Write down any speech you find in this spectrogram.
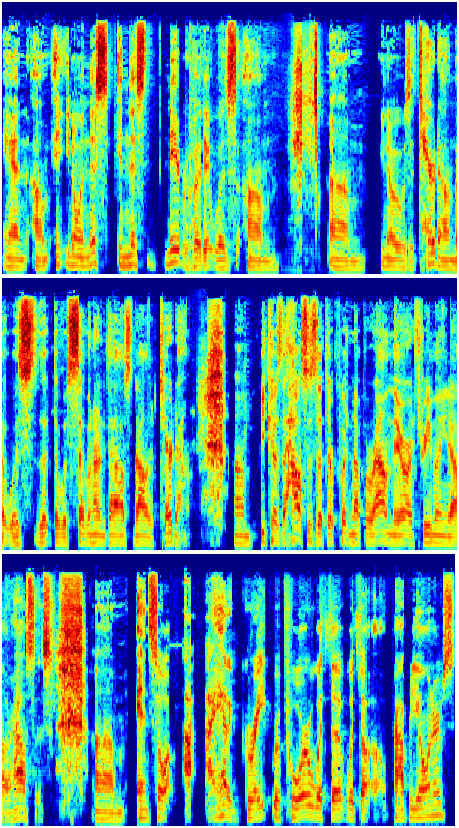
and um, you know in this in this neighborhood it was um, um, you know, it was a teardown that was that, that was seven hundred thousand dollar teardown, um, because the houses that they're putting up around there are three million dollar houses, um, and so I, I, had a great rapport with the with the property owners,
